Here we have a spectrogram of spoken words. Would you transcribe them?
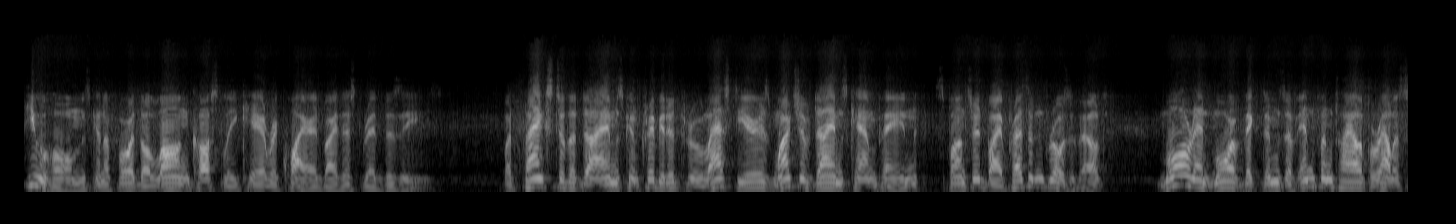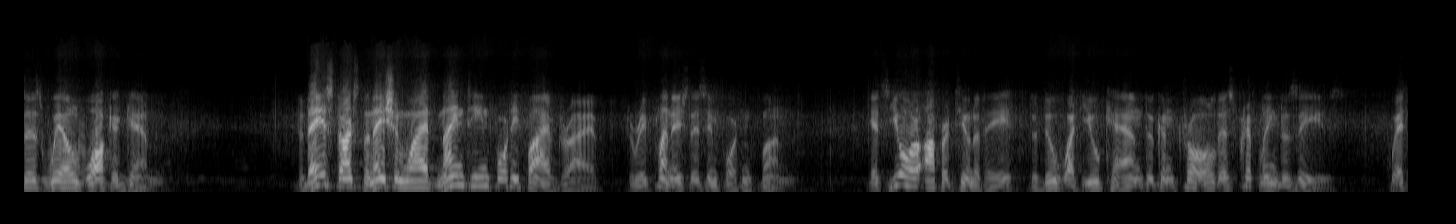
Few homes can afford the long, costly care required by this dread disease. But thanks to the dimes contributed through last year's March of Dimes campaign, sponsored by President Roosevelt, more and more victims of infantile paralysis will walk again. Today starts the nationwide 1945 drive to replenish this important fund. It's your opportunity to do what you can to control this crippling disease, which,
